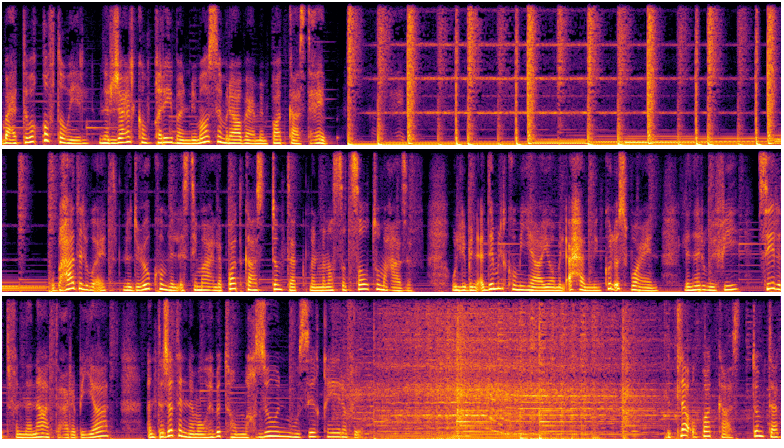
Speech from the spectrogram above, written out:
بعد توقف طويل نرجع لكم قريبا بموسم رابع من بودكاست عيب. وبهذا الوقت ندعوكم للاستماع لبودكاست تمتك من منصة صوت ومعازف واللي بنقدم لكم إياه يوم الأحد من كل أسبوعين لنروي فيه سيرة فنانات عربيات أنتجت لنا موهبتهم مخزون موسيقي رفيع. بتلاقوا بودكاست تمتك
